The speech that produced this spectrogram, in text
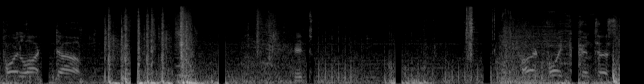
Hardpoint locked down. Hit. Hardpoint contested.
